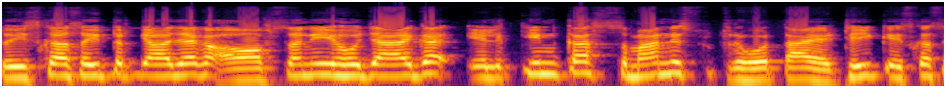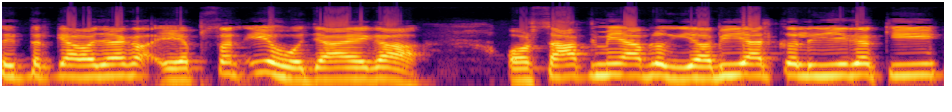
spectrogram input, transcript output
तो इसका सही उत्तर क्या हो जाएगा? ऑप्शन ए हो जाएगा, एल्किन का सामान्य सूत्र होता है, ठीक है? इसका सही उत्तर क्या हो जाएगा? ऑप्शन ए हो जाएगा। और साथ में आप लोग यह भी याद कर लीजिएगा कि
